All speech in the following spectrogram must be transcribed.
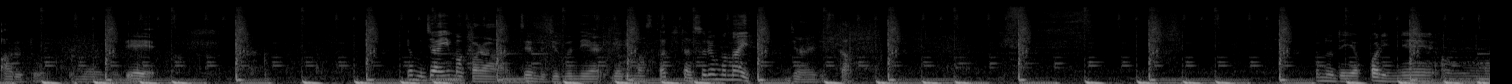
あると思うので。でもじゃあ今から全部自分でややりますかって言ったらそれもないじゃないですか。なのでやっぱりねあの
